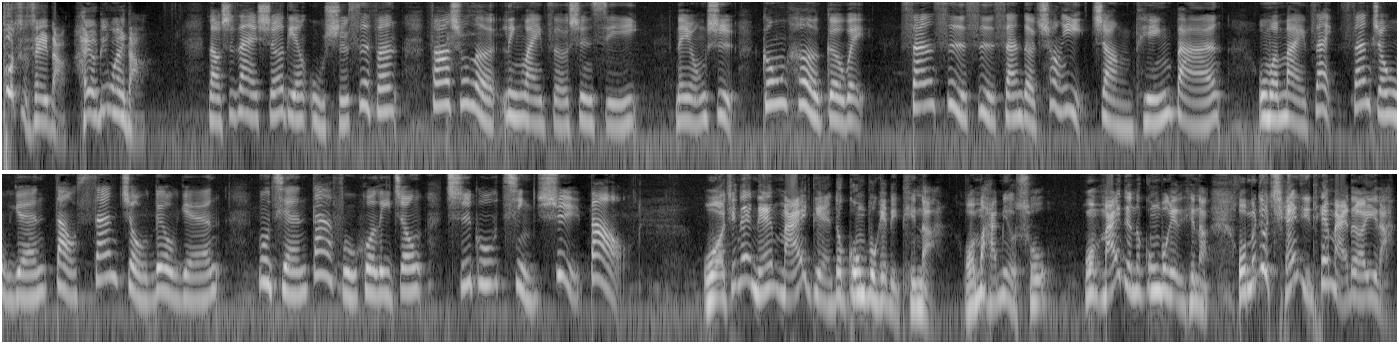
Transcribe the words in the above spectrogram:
不止这一档，还有另外一档。老师在十二点五十四分发出了另外一则讯息，内容是恭贺各位三四四三的创意涨停板，我们买在三九五元到三九六元，目前大幅获利中，持股请续报。我今天连买点都公布给你听了，我们还没有出，我买点都公布给你听了，我们就前几天买的而已啦。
